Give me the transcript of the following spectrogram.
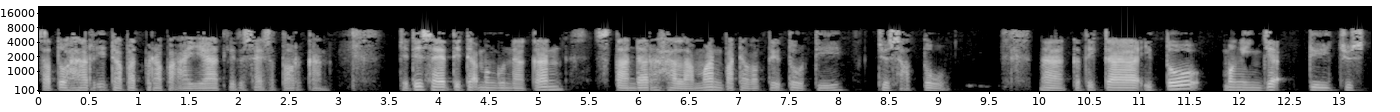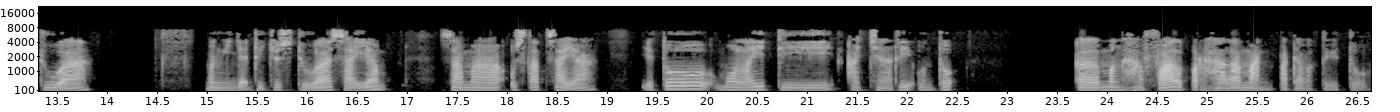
satu hari dapat berapa ayat gitu saya setorkan. Jadi saya tidak menggunakan standar halaman pada waktu itu di juz 1. Nah, ketika itu menginjak di juz 2, menginjak di juz 2, saya sama ustadz saya itu mulai diajari untuk uh, menghafal per halaman pada waktu itu.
